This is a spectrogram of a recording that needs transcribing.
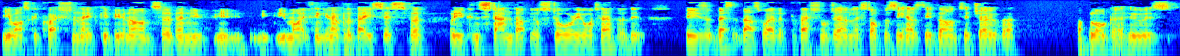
you ask a question, they'd give you an answer. Then you you, you might think you have the basis for, or you can stand up your story or whatever. These that's, that's where the professional journalist obviously has the advantage over a blogger who is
